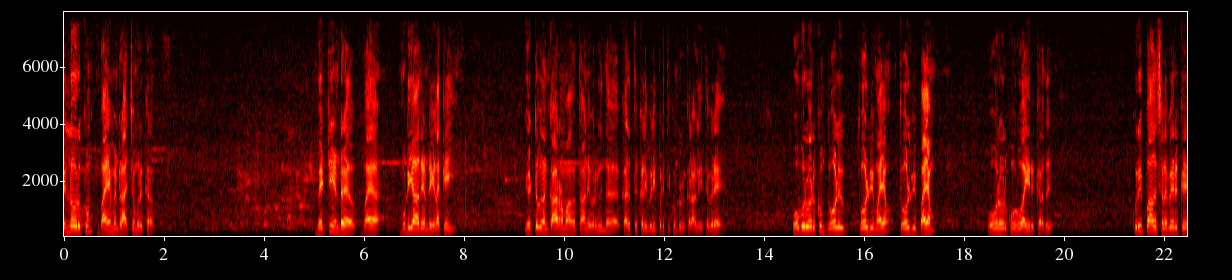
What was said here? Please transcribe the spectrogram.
எல்லோருக்கும் பயம் என்ற அச்சம் இருக்கிறது. வெற்றி என்ற பய முடியாது என்ற இலக்கை எட்டுவதன் காரணமாகத்தான் இவர்கள் இந்த கருத்துக்களை வெளிப்படுத்தி கொண்டிருக்கிறார்களே தவிர ஒவ்வொருவருக்கும் தோல்வி தோல்வி மயம் தோல்வி பயம் ஒவ்வொருவருக்கும் உருவாகியிருக்கிறது. குறிப்பாக சில பேருக்கு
